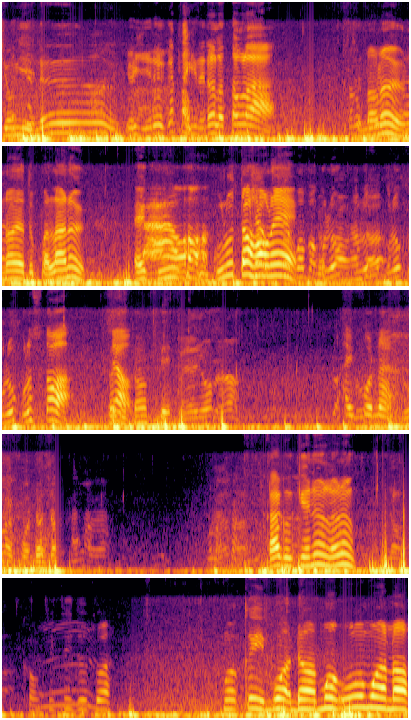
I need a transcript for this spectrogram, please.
chung gì nữa Cái gì đây cái tay này đó là tao là. Cho nó nữa nó là tụi bà la nữa ê cú cú lút tao hông nè? Cú lúc cú lúc cú lúc cú lúc to à? Sao? Tao iPhone à? cái của kia nữa lớn nữa không thích thích tôi tôi mua cây mua đò mua u mua nó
